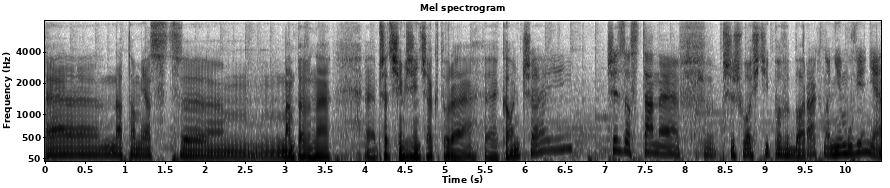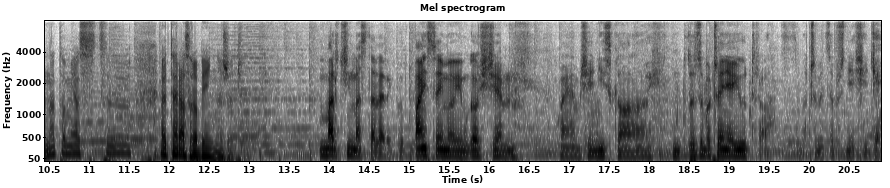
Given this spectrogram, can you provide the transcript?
E, natomiast e, mam pewne e, przedsięwzięcia, które e, kończę i czy zostanę w przyszłości po wyborach? No nie mówię nie, natomiast e, teraz robię inne rzeczy. Marcin Mastalerek był państwa i moim gościem. Kłaniam się nisko. Do zobaczenia jutro. Zobaczymy, co przyniesie dzień.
